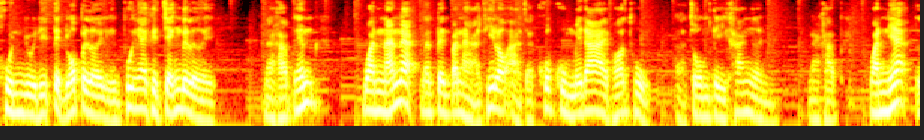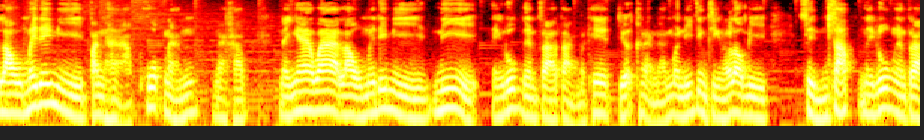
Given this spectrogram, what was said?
ทุนอยู่ดีติดลบไปเลยหรือพูดง่ายคือเจ๊งไปเลยนะครับงั้นวันนั้นน่ะมันเป็นปัญหาที่เราอาจจะควบคุมไม่ได้ เพราะถูกโจมตีค่าเงินนะครับ วันนี้เราไม่ได้มีปัญหาพวกนั้นนะครับ ในแง่ว่าเราไม่ได้มีหนี้ในรูปเงินตราต่างประเทศเยอะขนาดนั้น วันนี้จริง ๆ แล้วเรามีสินทรัพย์ในรูปเงินตรา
